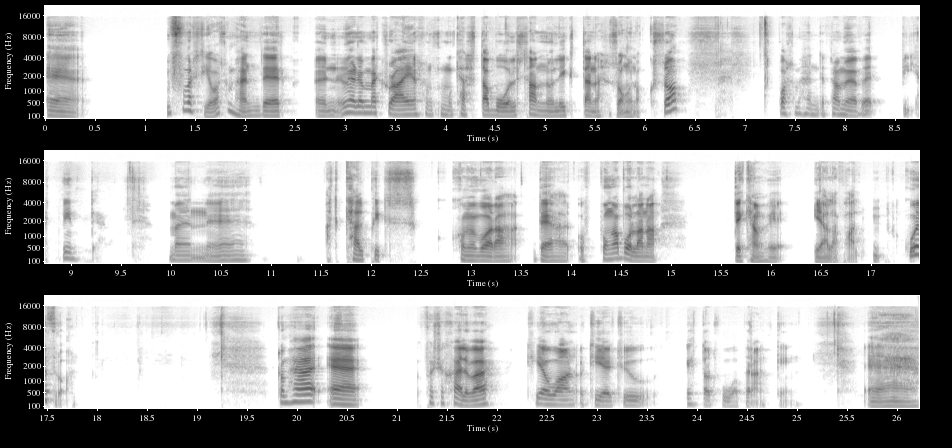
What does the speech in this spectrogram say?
Eh, vi får väl se vad som händer. Eh, nu är det Matt Ryan som kommer kasta boll sannolikt denna säsongen också. Vad som händer framöver vet vi inte. Men eh, att Cal Pitts kommer vara där och fånga bollarna, det kan vi i alla fall utgå ifrån. De här är för sig själva Tier 1 och Tier 2, 1 och 2 på ranking. Eh,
